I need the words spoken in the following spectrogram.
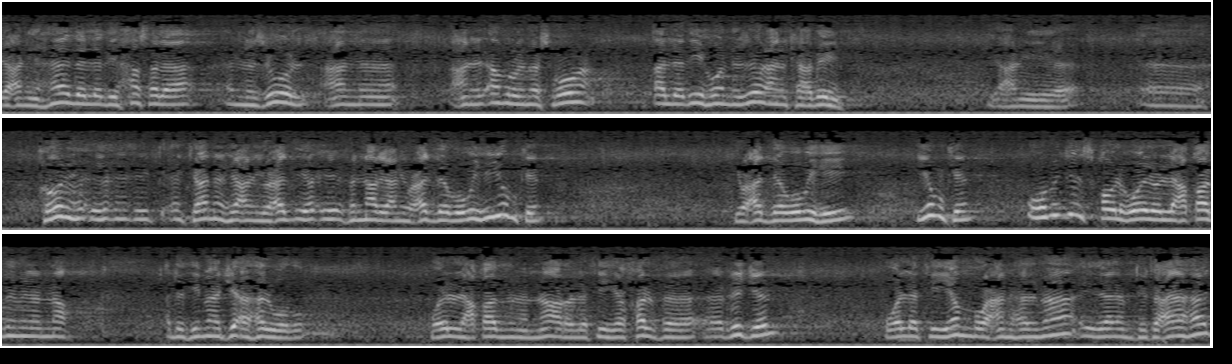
يعني هذا الذي حصل النزول عن عن الأمر المشروع الذي هو النزول عن الكعبين. يعني آه كونه ان كان يعني يعذب في النار يعني يعذب به يمكن. يعذب به يمكن. وهو من جنس قوله ويل للعقاب من النار التي ما جاءها الوضوء. ويل للعقاب من النار التي هي خلف الرجل والتي ينبع عنها الماء إذا لم تتعاهد.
